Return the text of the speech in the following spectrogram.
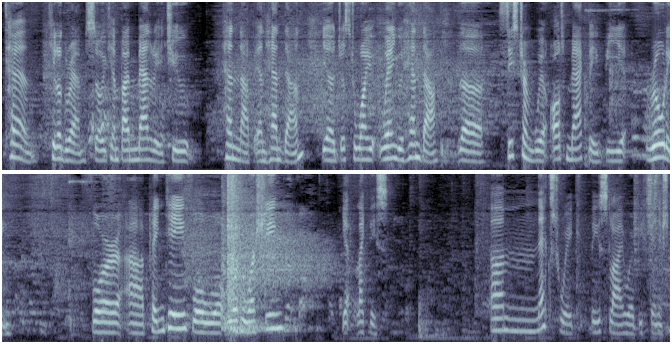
10 kilograms so you can buy manually to hand up and hand down. Yeah just when you, when you hand down the system will automatically be rolling for uh, painting for water washing. Yeah like this. Um, next week this line will be finished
